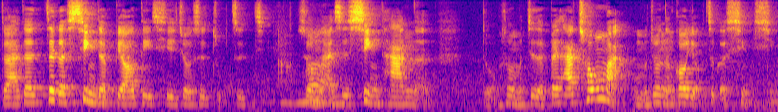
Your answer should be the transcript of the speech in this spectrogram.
对啊，但这个信的标的其实就是主自己，所以我们还是信他能，对，所以我们记得被他充满，我们就能够有这个信心。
